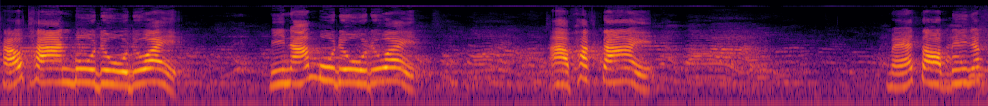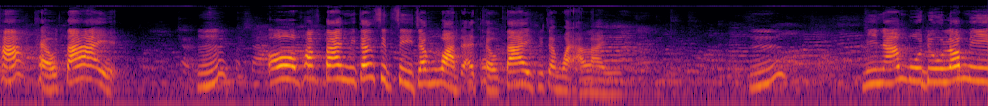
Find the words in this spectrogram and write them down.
เขาทานบูดูด้วย มีน้ำบูดูด้วย อ่าภาคใต้ แหมตอบดีนะคะ แถวใต้หืมโอ้ภาคใต้มีตั้ง 14 จังหวัดไอแถวใต้คือจังหวัดอะไรหืมมีน้ำบูดูแล้วมี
